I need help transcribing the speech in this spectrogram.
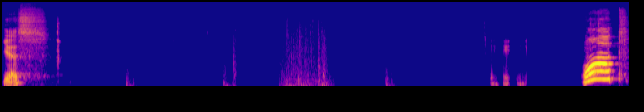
Yes. What?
